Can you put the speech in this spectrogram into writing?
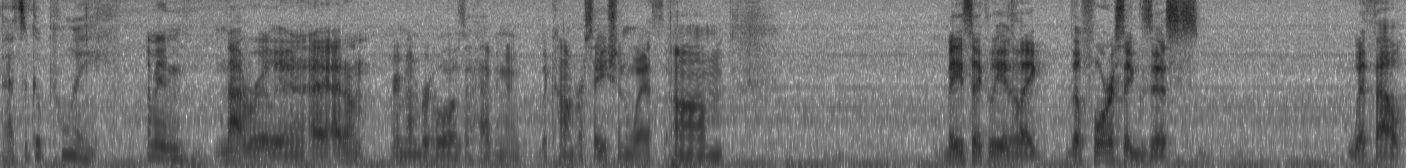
That's a good point. I mean, not really. I, I don't remember who I was having a, the conversation with. Um, basically, is like the Force exists without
